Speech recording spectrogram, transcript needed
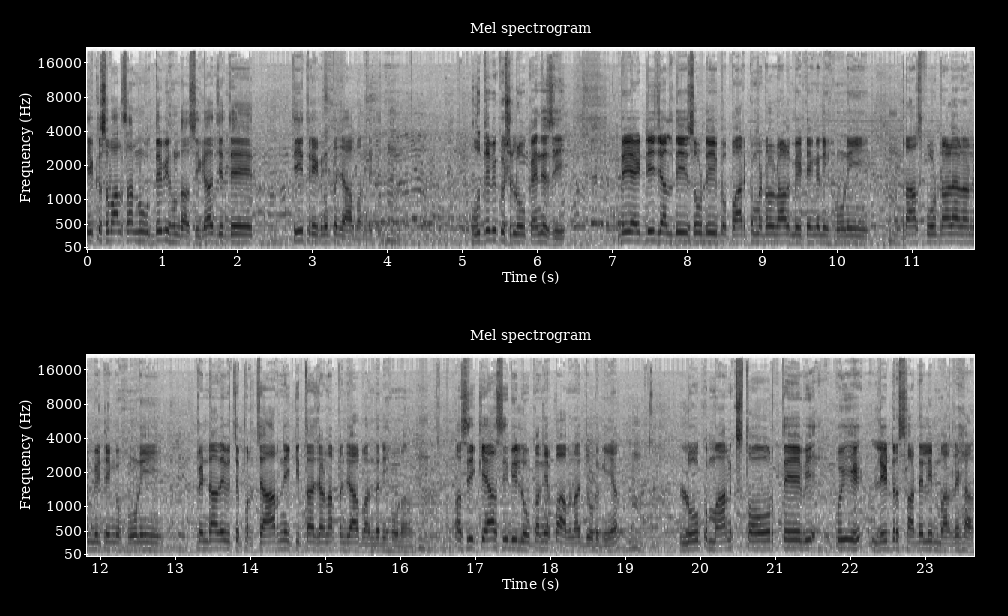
ਇੱਕ ਸਵਾਲ ਸਾਨੂੰ ਉਦੋਂ ਵੀ ਹੁੰਦਾ ਸੀਗਾ ਜਿੱਦੇ 30 ਤਰੀਕ ਨੂੰ ਪੰਜਾਬ ਆਉਂਦੇ ਸੀ ਉਹਦੇ ਵੀ ਕੁਝ ਲੋਕ ਕਹਿੰਦੇ ਸੀ ਵੀ ਐਡੀ ਜਲਦੀ ਤੁਹਾਡੀ ਵਪਾਰਕ ਮੰਡਲ ਨਾਲ ਮੀਟਿੰਗ ਨਹੀਂ ਹੋਣੀ ਟਰਾਂਸਪੋਰਟ ਵਾਲਿਆਂ ਨਾਲ ਮੀਟਿੰਗ ਹੋਣੀ ਪਿੰਡਾਂ ਦੇ ਵਿੱਚ ਪ੍ਰਚਾਰ ਨਹੀਂ ਕੀਤਾ ਜਾਣਾ, ਪੰਜਾਬ ਬੰਦ ਨਹੀਂ ਹੋਣਾ। ਅਸੀਂ ਕਿਹਾ ਸੀ ਵੀ ਲੋਕਾਂ ਦੀਆਂ ਭਾਵਨਾ ਜੁੜ ਗਈਆਂ। ਲੋਕ ਮਾਨਕ ਤੌਰ ਤੇ ਵੀ ਕੋਈ ਲੀਡਰ ਸਾਡੇ ਲਈ ਮਰ ਰਿਹਾ,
